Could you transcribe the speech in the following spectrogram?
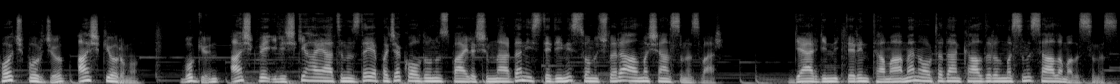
Koç burcu, aşk yorumu. Bugün aşk ve ilişki hayatınızda yapacak olduğunuz paylaşımlardan istediğiniz sonuçları alma şansınız var. Gerginliklerin tamamen ortadan kaldırılmasını sağlamalısınız.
